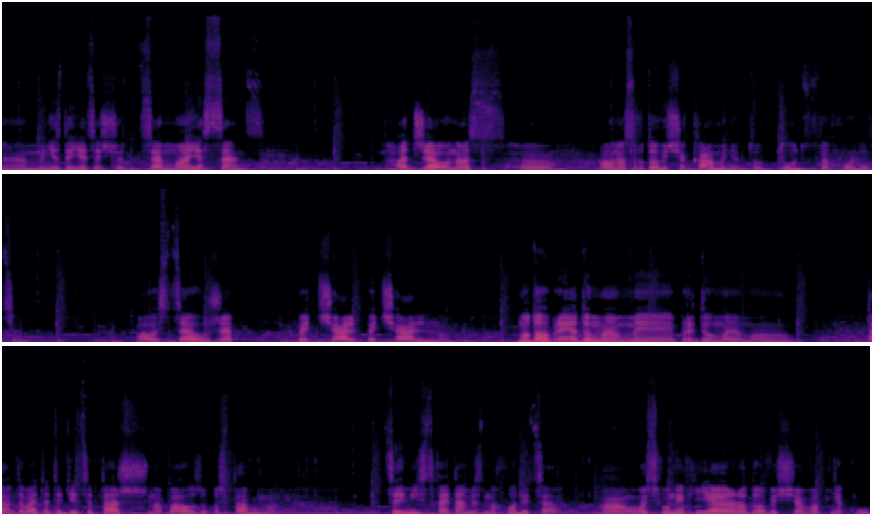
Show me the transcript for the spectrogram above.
Е, мені здається, що це має сенс. Адже у нас. Е, а у нас родовища каменю, то тут знаходяться. А ось це вже печаль печально. Ну добре, я думаю, ми придумаємо. Так, давайте тоді це теж на паузу поставимо. Цей міст хай там і знаходиться. А, ось у них є родовище вапняку.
